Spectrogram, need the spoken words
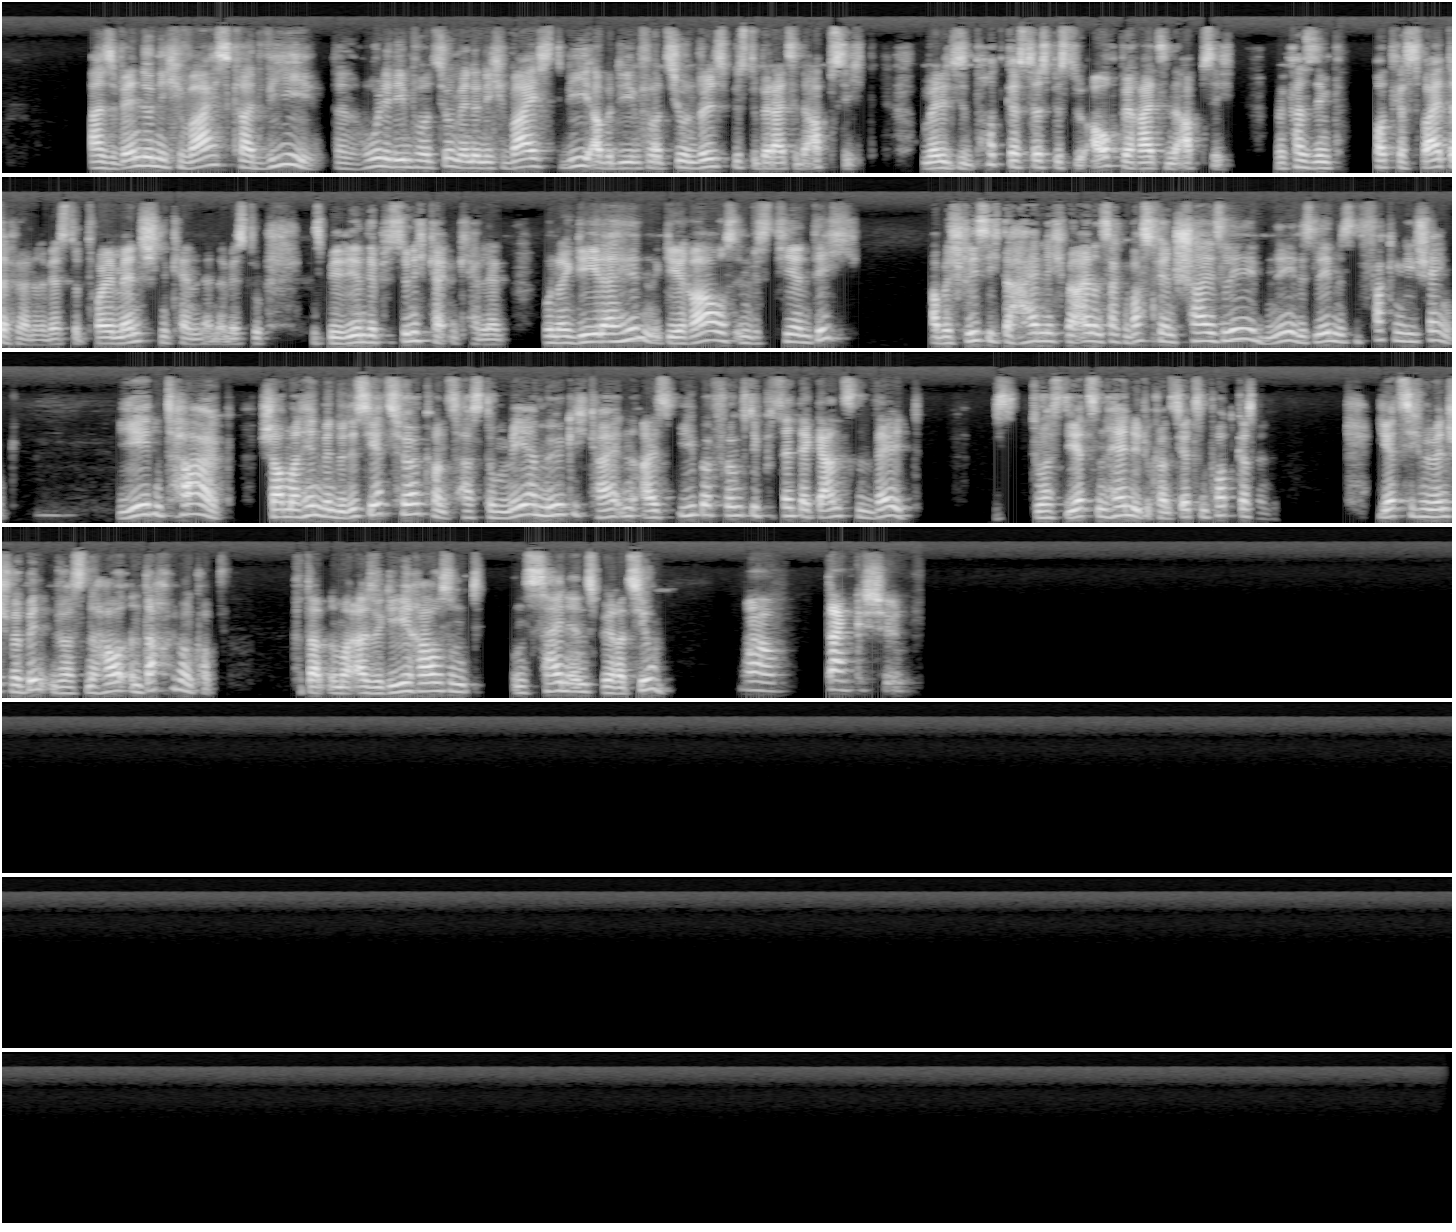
Also wenn du nicht weißt gerade wie, dann hol dir die Information. Wenn du nicht weißt wie, aber die Information willst, bist du bereits in der Absicht. Und wenn du diesen Podcast hörst, bist du auch bereits in der Absicht. dann kannst du den Podcast weiterhören, dann wirst du tolle Menschen kennenlernen, dann wirst du inspirierende Persönlichkeiten kennenlernen. Und dann geh dahin, geh raus, investier in dich. Aber schließ dich daheim nicht mehr ein und sag, was für ein scheiß Leben. Nee, das Leben ist ein fucking Geschenk. Jeden Tag. Schau mal hin, wenn du das jetzt hören kannst, hast du mehr Möglichkeiten als über 50 Prozent der ganzen Welt. Du hast jetzt ein Handy, du kannst jetzt einen Podcast hören. Jetzt dich mit Menschen verbinden, du hast eine Haut, ein Dach über dem Kopf. Verdammt nochmal. Also geh raus und, und sei eine Inspiration. Wow, Dankeschön.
